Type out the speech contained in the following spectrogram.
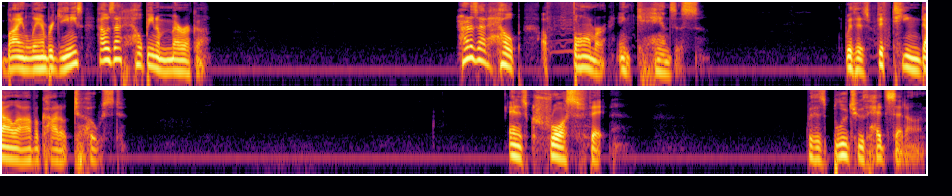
buying Lamborghinis? How is that helping America? How does that help a farmer in Kansas with his $15 avocado toast. And his CrossFit with his Bluetooth headset on.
